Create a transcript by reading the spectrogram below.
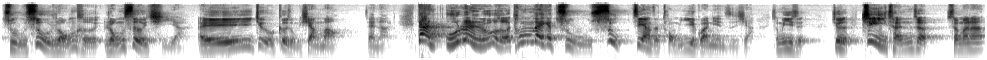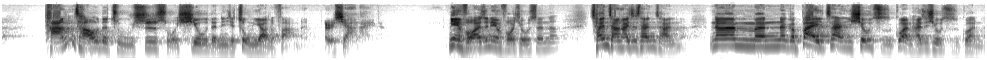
主数融合融色起呀，哎，就有各种相貌在那里。但无论如何，通在一个主数这样子统一的观念之下，什么意思？就是继承着什么呢？唐朝的祖师所修的那些重要的法门而下来的，念佛还是念佛求生呢？参禅还是参禅呢？那么那个拜忏修止观还是修止观呢？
